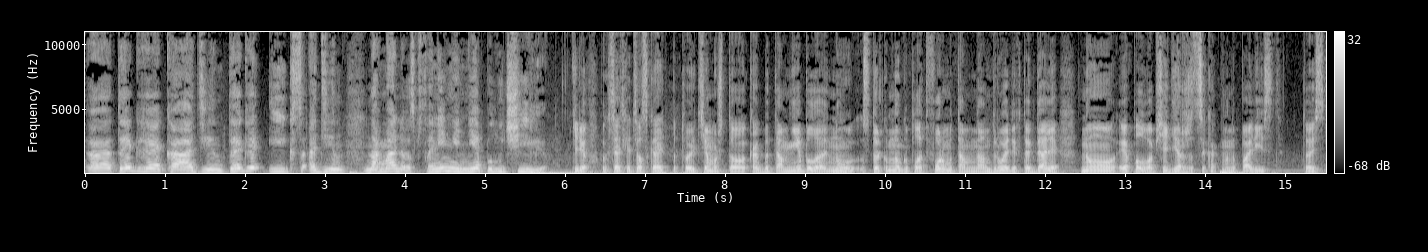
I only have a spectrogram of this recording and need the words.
Tegra K1, Tegra X1 нормальное распространение не получили. Кирилл, вот, кстати, хотел сказать по твою тему, что как бы там не было, ну, столько много платформ, там на андроидах и так далее, но Apple вообще держится как монополист. То есть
